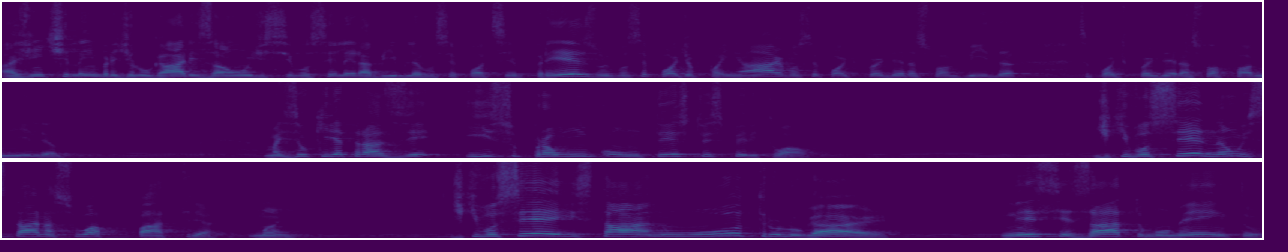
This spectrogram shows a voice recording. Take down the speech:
A gente lembra de lugares onde, se você ler a Bíblia, você pode ser preso, você pode apanhar, você pode perder a sua vida, você pode perder a sua família. Mas eu queria trazer isso para um contexto espiritual. De que você não está na sua pátria, mãe. De que você está num outro lugar, nesse exato momento,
